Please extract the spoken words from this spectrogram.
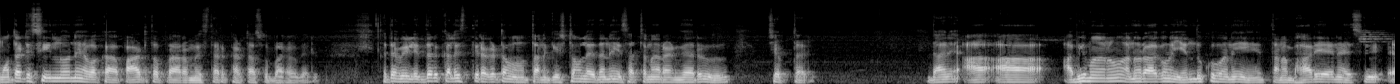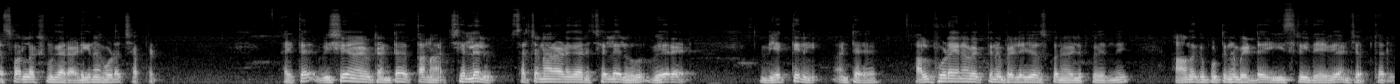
మొదటి సీన్లోనే ఒక పాటతో ప్రారంభిస్తారు కట్టా సుబ్బారావు గారు. అయితే వీళ్ళిద్దరు కలిసి తిరగటం తనకి ఇష్టం లేదని సత్యనారాయణ గారు చెప్తారు. దాని ఆ- ఆ అభిమానం అనురాగం ఎందుకు అని తన భార్య అయిన ఎస్ ఎస్వరలక్ష్మి గారు అడిగినా కూడా చెప్పడు. అయితే విషయం ఏమిటంటే తన చెల్లెలు సత్యనారాయణ గారి చెల్లెలు వేరే వ్యక్తిని అంటే అల్పుడైన వ్యక్తిని పెళ్ళి చేసుకుని వెళ్ళిపోయింది. ఆమెకి పుట్టిన బిడ్డ ఈ శ్రీదేవి అని చెప్తారు.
